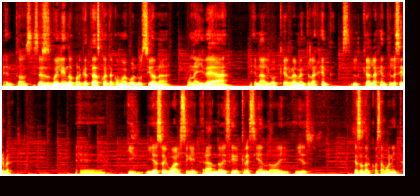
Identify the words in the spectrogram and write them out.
Entonces, eso es muy lindo porque te das cuenta cómo evoluciona una idea en algo que realmente la gente, que a la gente le sirve. Eh, y, eso igual sigue iterando y sigue creciendo y, es, es, otra cosa bonita.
